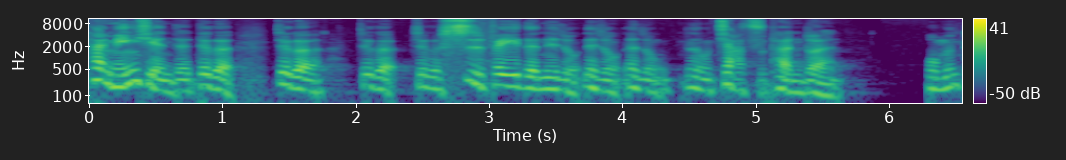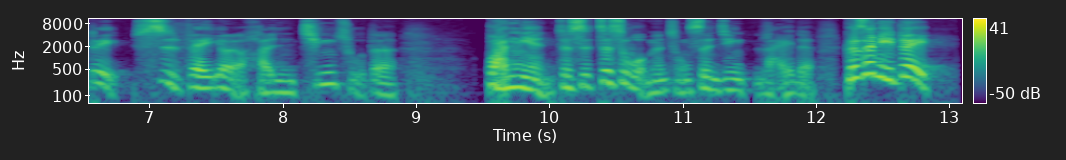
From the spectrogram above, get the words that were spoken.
太明显的这个、这个、这个、这个是非的那种、那种、那种、那种价值判断，我们对是非要有很清楚的观念，这是这是我们从圣经来的。可是你对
